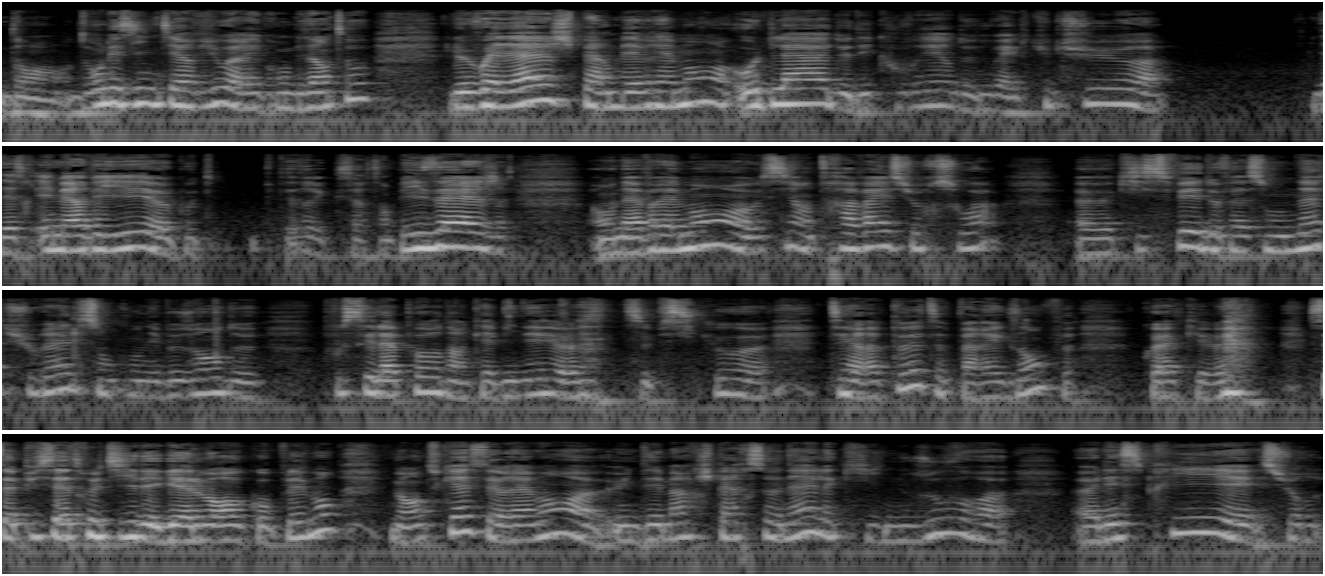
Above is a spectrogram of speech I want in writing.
dans, dont les interviews arriveront bientôt. Le voyage permet vraiment, au-delà de découvrir de nouvelles cultures, d'être émerveillé peut-être avec certains paysages. On a vraiment aussi un travail sur soi euh, qui se fait de façon naturelle sans qu'on ait besoin de pousser la porte d'un cabinet euh, de psychothérapeute par exemple, quoique ça puisse être utile également en complément. Mais en tout cas, c'est vraiment euh, une démarche personnelle qui nous ouvre l'esprit et sur,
